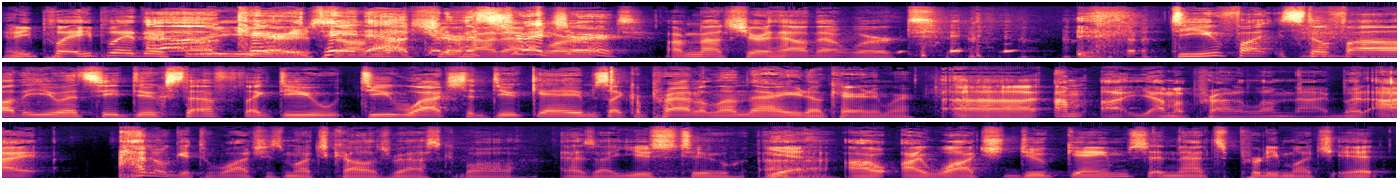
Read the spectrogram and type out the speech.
And he played. He played there Oh, three years, so I'm not sure how that worked. I'm not sure how that worked. Do you fi- still follow the UNC Duke stuff? Like, do you do you watch the Duke games like a proud alumni, or you don't care anymore? Uh, I'm uh, yeah, I'm a proud alumni, but I I don't get to watch as much college basketball as I used to. Yeah. uh, I, I watch Duke games, and that's pretty much it.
